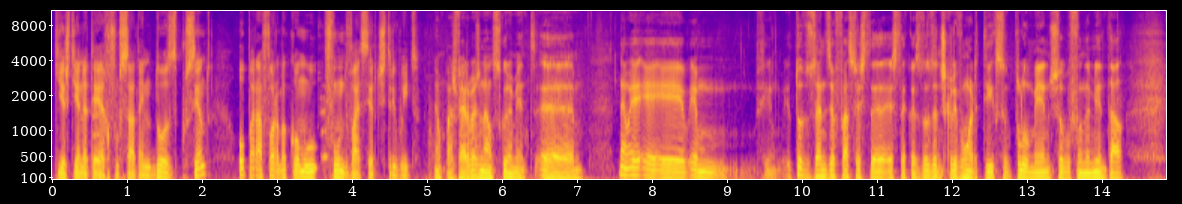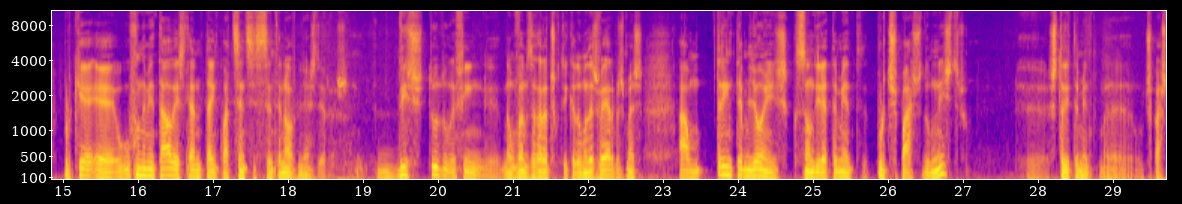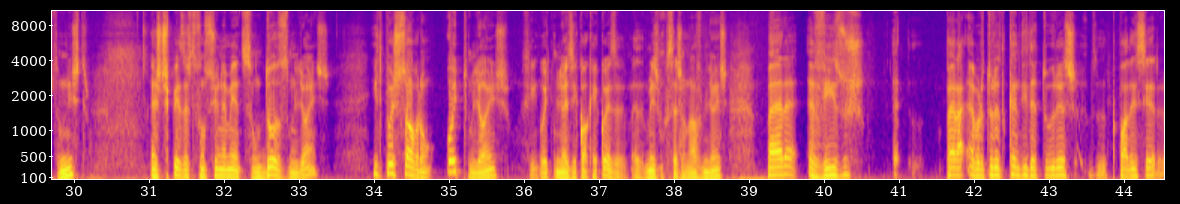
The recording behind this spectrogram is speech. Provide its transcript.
que este ano até é reforçado em 12%, ou para a forma como o fundo vai ser distribuído? Não, para as verbas não, seguramente. Uh, não, é, é, é, é enfim, todos os anos eu faço esta, esta coisa, todos os anos escrevo um artigo, sobre, pelo menos, sobre o fundamental, porque é, o fundamental este ano tem 469 milhões de euros disto tudo, enfim, não vamos agora discutir cada uma das verbas, mas há 30 milhões que são diretamente por despacho do Ministro, eh, estritamente eh, o despacho do Ministro. As despesas de funcionamento são 12 milhões e depois sobram 8 milhões, enfim, 8 milhões e qualquer coisa, mesmo que sejam 9 milhões, para avisos eh, para a abertura de candidaturas que podem ser,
